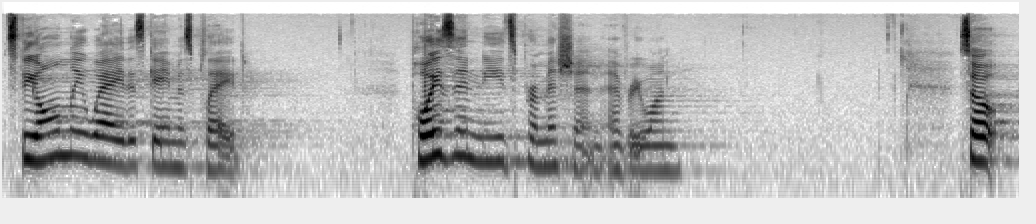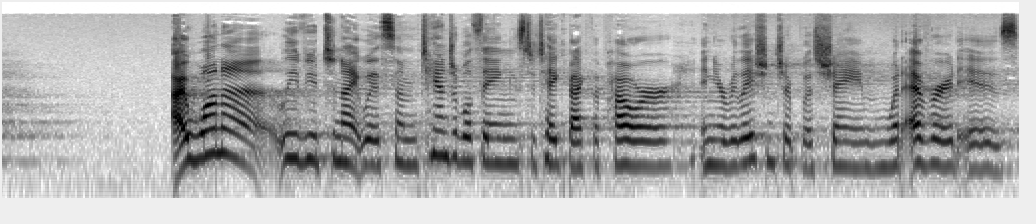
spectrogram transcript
It's the only way this game is played. Poison needs permission, everyone. So, I want to leave you tonight with some tangible things to take back the power in your relationship with shame, whatever it is,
